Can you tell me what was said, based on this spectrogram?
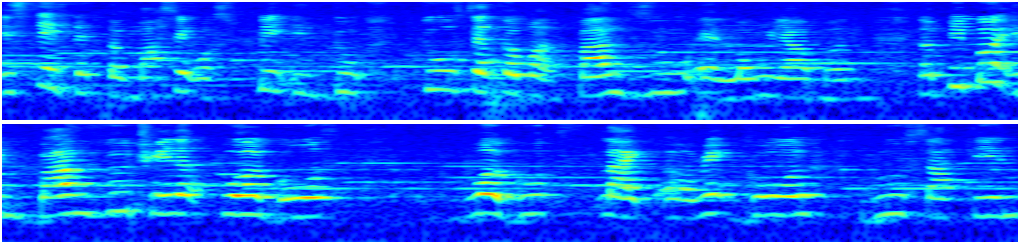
It states that Temasek was split into two settlements, Banzu and Long Yamen. The people in Banzu traded poor goods, poor goods like uh, red gold, blue satin,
